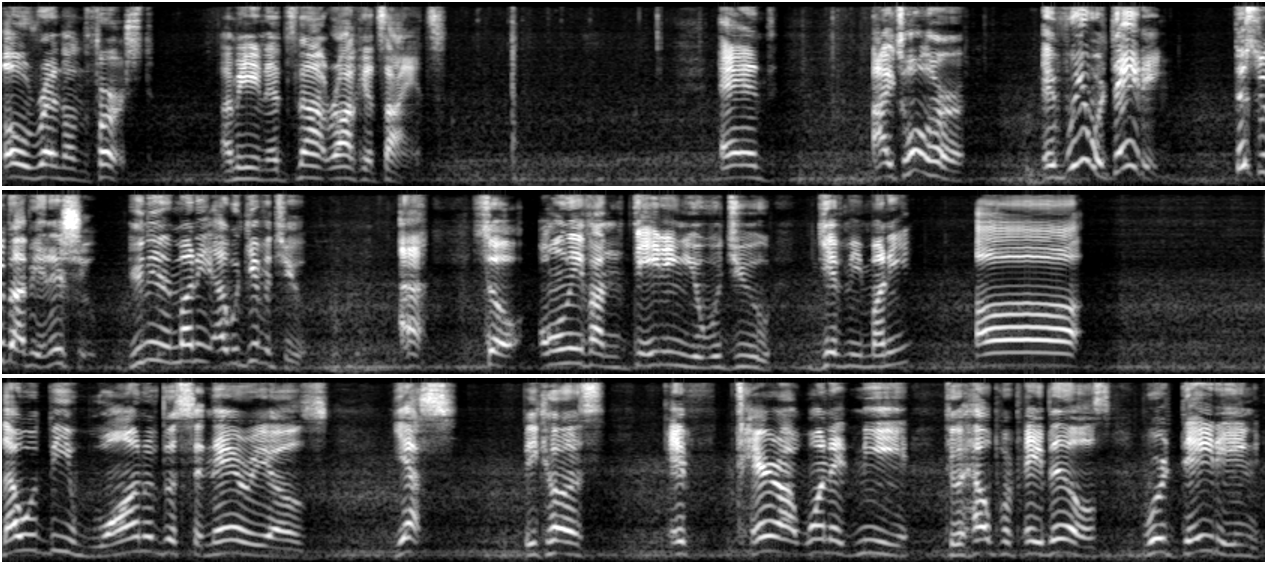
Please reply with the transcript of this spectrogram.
owe rent on the first. I mean, it's not rocket science. And I told her, if we were dating, this would not be an issue. You needed money, I would give it to you. Uh, so only if I'm dating you would you give me money? Uh, that would be one of the scenarios. Yes, because if Tara wanted me to help her pay bills, we're dating,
